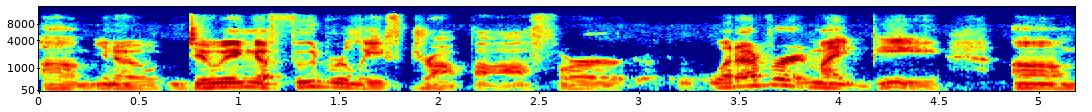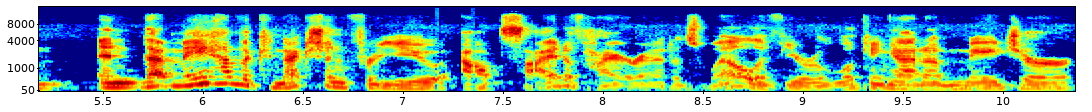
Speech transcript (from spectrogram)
um, you know, doing a food relief drop off or whatever it might be. Um, and that may have a connection for you outside of higher ed as well if you're looking at a major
